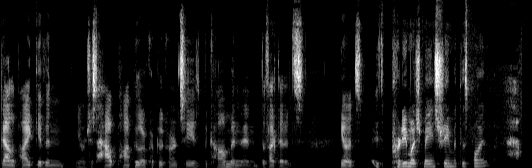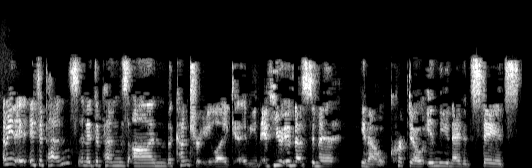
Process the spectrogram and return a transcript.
Down the pike, given you know just how popular cryptocurrency has become and, and the fact that it's you know it's it's pretty much mainstream at this point? I mean, it, it depends, and it depends on the country. Like, I mean, if you invest in a you know crypto in the United States,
